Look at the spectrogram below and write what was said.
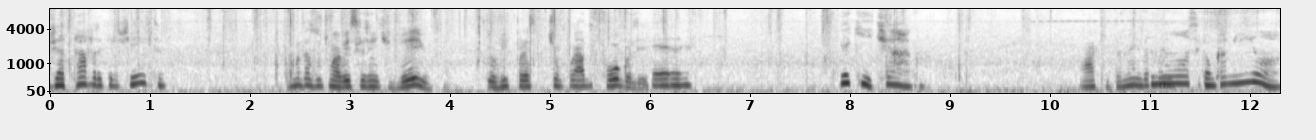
Já tava daquele jeito? Uma das últimas vezes que a gente veio, eu vi que parece que tinha um punhado de fogo ali. É, né? E aqui, Thiago? Ah, aqui também dá pra ir. Nossa, que é um caminho, ó.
